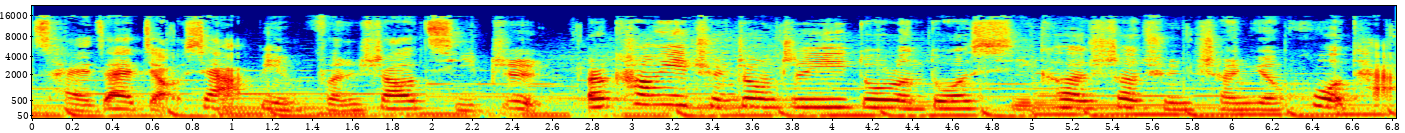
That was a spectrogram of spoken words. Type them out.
踩在脚下，并焚烧旗帜。而抗议群众之一多伦多锡克社群成员霍塔。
